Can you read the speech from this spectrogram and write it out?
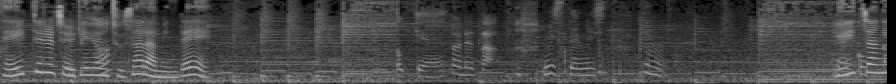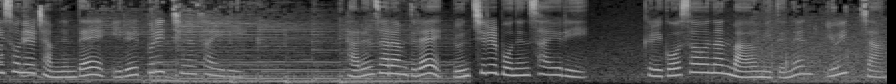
데이트를 즐기는 두 사람인데 유이짱이 손을 잡는데 이를 뿌리치는 사유리. 다른 사람들의 눈치를 보는 사유리. 그리고 서운한 마음이 드는 유이짱.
